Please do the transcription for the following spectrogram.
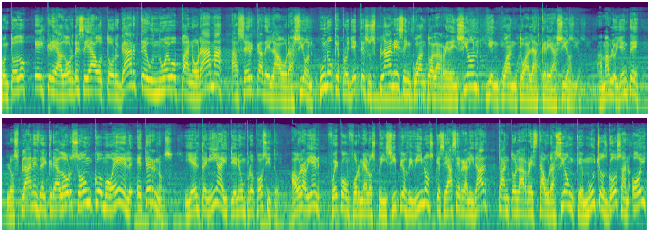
Con todo, el Creador desea otorgarte un nuevo panorama acerca de la oración, uno que proyecte sus planes en cuanto a la redención y en cuanto a la creación. Amable oyente, los planes del Creador son como Él, eternos y él tenía y tiene un propósito. Ahora bien, fue conforme a los principios divinos que se hace realidad tanto la restauración que muchos gozan hoy,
